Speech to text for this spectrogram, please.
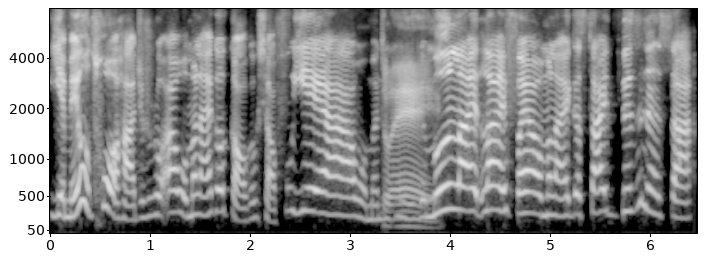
也没有错哈，就是说啊，我们来个搞个小副业啊，我们嗯对，moonlight life 呀、我们来个 side business 啊。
